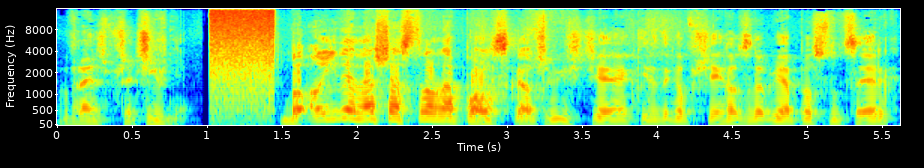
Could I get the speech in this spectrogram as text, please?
wręcz przeciwnie. Bo o ile nasza strona polska, oczywiście, kiedy tego przyjechał, zrobiła po prostu cyrk,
